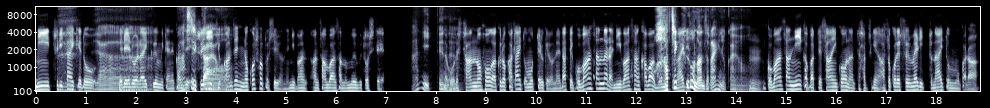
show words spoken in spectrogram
2釣りたいけど、レロライクみたいな感じで、マジかよ SG 値を完全に残そうとしてるよね、2番、あ3番さんのムーブとして。何言ってんだ俺。3の方が黒硬いと思ってるけどね。だって5番さんなら2番さんかばうメリットない8でしょ。黒なんじゃないのかよ。うん。5番さん2かばって3行こうなんて発言、あそこでするメリットないと思うから、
